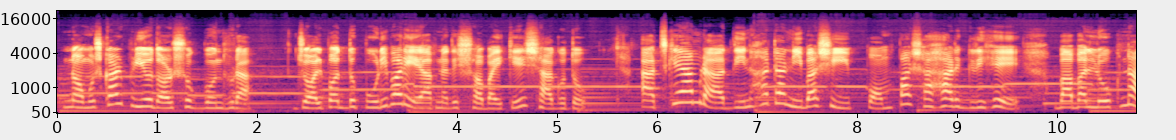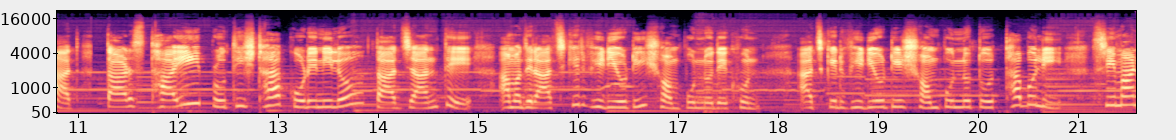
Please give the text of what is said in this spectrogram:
নমস্কার প্রিয় দর্শক বন্ধুরা, জলপদ্ম পরিবারে আপনাদের সবাইকে স্বাগত। আজকে আমরা দিনহাটা নিবাসী পম্পা সাহার গৃহে বাবা লোকনাথ তার স্থায়ী প্রতিষ্ঠা করে নিল তা জানতে আমাদের আজকের ভিডিওটি সম্পূর্ণ দেখুন। আজকের ভিডিওটির সম্পূর্ণ তথ্যাবলী শ্রীমান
